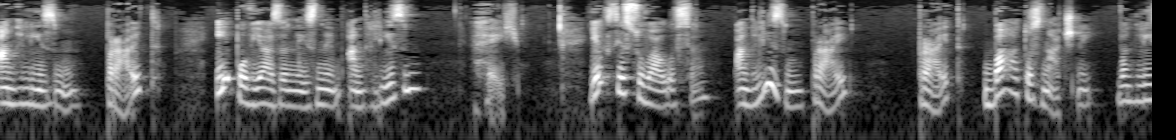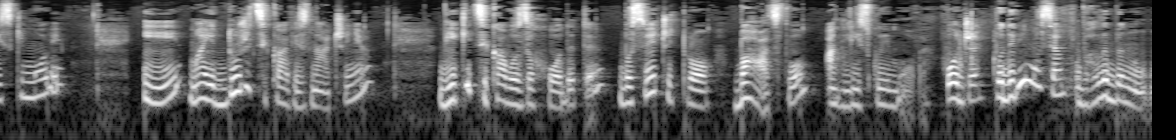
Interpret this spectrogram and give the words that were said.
англізм прайд і пов'язаний з ним англізм гей. Як з'ясувалося, англізм прайд, багатозначний в англійській мові і має дуже цікаві значення, в які цікаво заходити, бо свідчить про багатство англійської мови. Отже, подивімося в глибину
